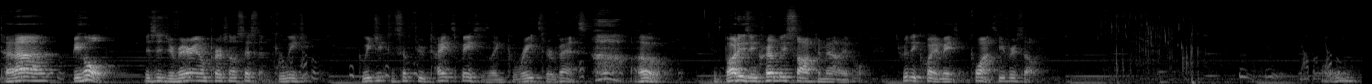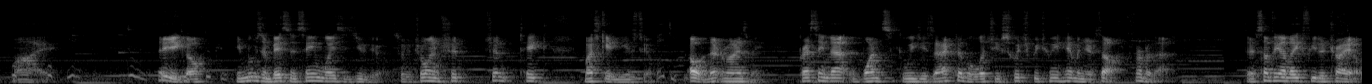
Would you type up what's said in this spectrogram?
Ta-da! Behold, this is your very own personal assistant, Gooigi. Gooigi can slip through tight spaces like grates or vents. oh, his body is incredibly soft and malleable. It's really quite amazing. Go on, see for yourself. Oh my. There you go. He moves in basically the same ways as you do, so controlling him should, shouldn't take much getting used to. Oh, and that reminds me. Pressing that once Gooigi is active will let you switch between him and yourself. Remember that. There's something I'd like for you to try out.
